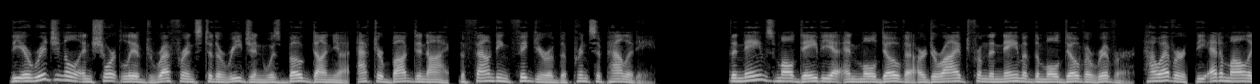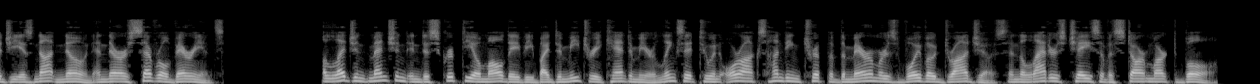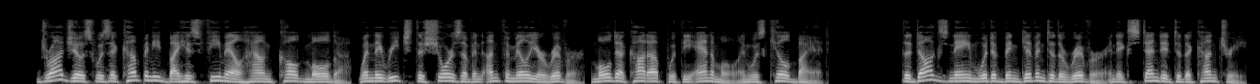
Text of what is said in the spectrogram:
The original and short-lived reference to the region was Bogdania, after Bogdan I, the founding figure of the principality. The names Moldavia and Moldova are derived from the name of the Moldova River, however, the etymology is not known and there are several variants. A legend mentioned in Descriptio Moldavi by Dimitri Cantemir links it to an aurochs hunting trip of the Maramureș voivode Drajos and the latter's chase of a star-marked bull. Drajos was accompanied by his female hound called Molda. When they reached the shores of an unfamiliar river, Molda caught up with the animal and was killed by it. The dog's name would have been given to the river and extended to the country.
